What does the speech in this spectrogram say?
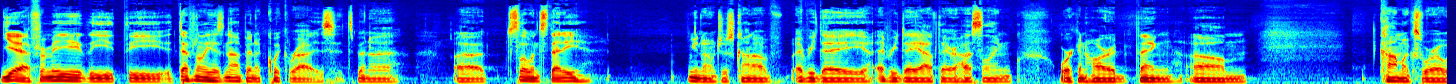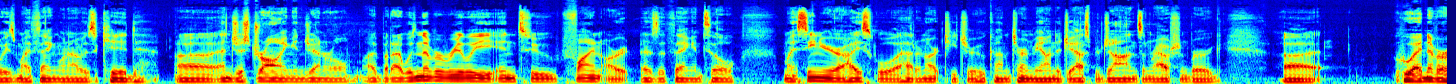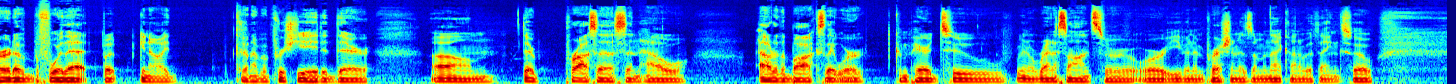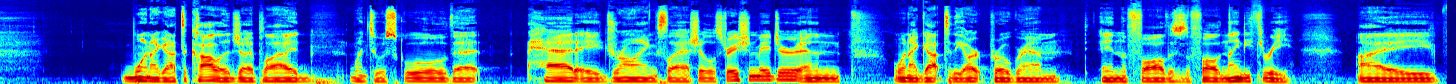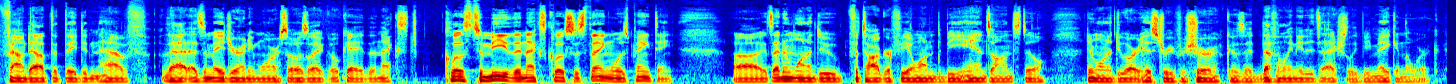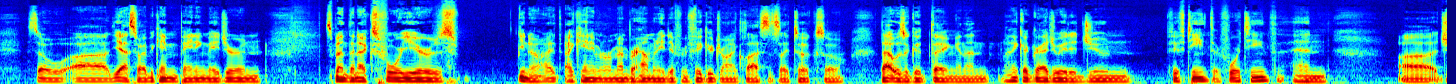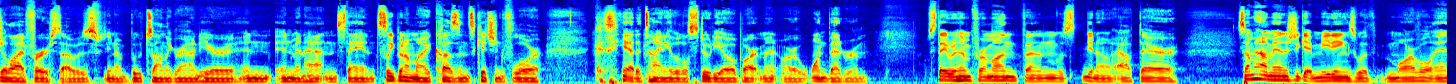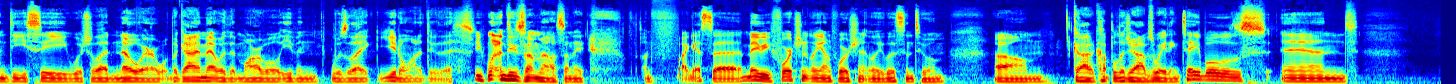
Yeah, for me, the the it definitely has not been a quick rise. It's been a, a slow and steady. You know, just kind of every day, every day out there hustling, working hard thing. Um, comics were always my thing when I was a kid, uh, and just drawing in general. I, but I was never really into fine art as a thing until my senior year of high school. I had an art teacher who kind of turned me on to Jasper Johns and Rauschenberg. Uh, who I'd never heard of before that, but you know, I kind of appreciated their um, their process and how out of the box they were compared to you know Renaissance or or even Impressionism and that kind of a thing. So when I got to college, I applied, went to a school that had a drawing slash illustration major, and when I got to the art program in the fall, this is the fall of '93. I found out that they didn't have that as a major anymore. So I was like, okay, the next close to me, the next closest thing was painting. because I didn't want to do photography. I wanted to be hands on still. Didn't want to do art history for sure because I definitely needed to actually be making the work. So uh, yeah, so I became a painting major and spent the next four years. You know, I, I can't even remember how many different figure drawing classes I took. So that was a good thing. And then I think I graduated June fifteenth or fourteenth, and uh, July 1st, I was, you know, boots on the ground here in, in Manhattan, staying, sleeping on my cousin's kitchen floor because he had a tiny little studio apartment or one bedroom. Stayed with him for a month and was, you know, out there. Somehow managed to get meetings with Marvel and DC, which led nowhere. The guy I met with at Marvel even was like, "You don't want to do this. You want to do something else." And I, I guess uh, maybe fortunately, unfortunately, listened to him. Um, got a couple of jobs waiting tables and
